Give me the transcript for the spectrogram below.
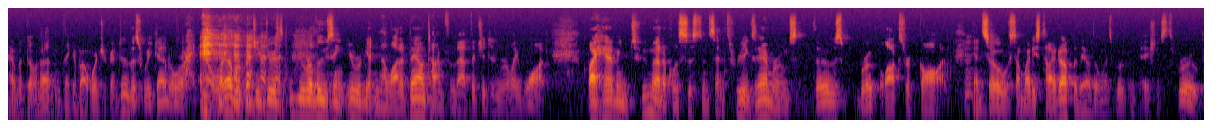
have a donut and think about what you're going to do this weekend or you know, whatever, but you, you were losing, you were getting a lot of downtime from that that you didn't really want. By having two medical assistants and three exam rooms, those roadblocks are gone. And so somebody's tied up, and the other one's moving patients through.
